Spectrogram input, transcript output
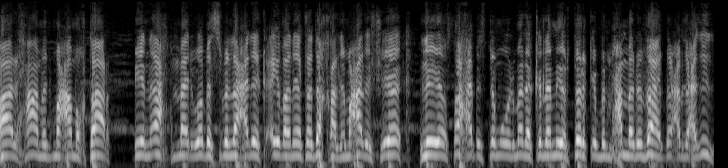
الحامد مع مختار. بن أحمد وبسم الله عليك أيضا يتدخل الشيخ لصاحب السمو الملك الأمير تركي بن محمد بن فهد بن عبد العزيز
